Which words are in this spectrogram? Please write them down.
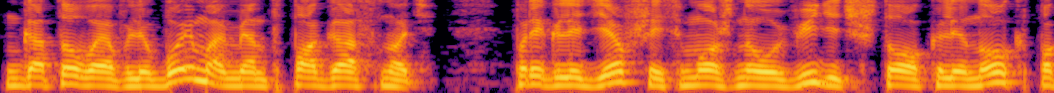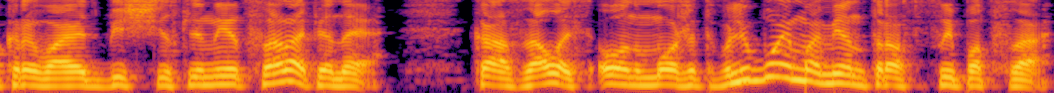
готовая в любой момент погаснуть. Приглядевшись, можно увидеть, что клинок покрывает бесчисленные царапины. Казалось, он может в любой момент рассыпаться.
